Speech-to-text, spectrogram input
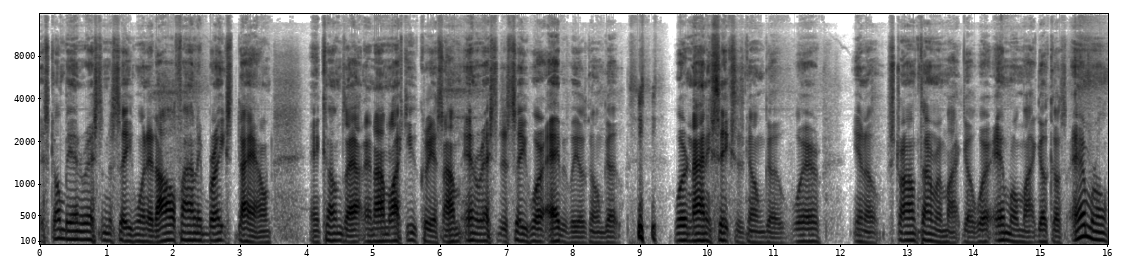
it's going to be interesting to see when it all finally breaks down and comes out. And I'm like you, Chris. I'm interested to see where Abbeville is going to go, where 96 is going to go, where you know Strom Thurmond might go, where Emerald might go, because Emerald.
